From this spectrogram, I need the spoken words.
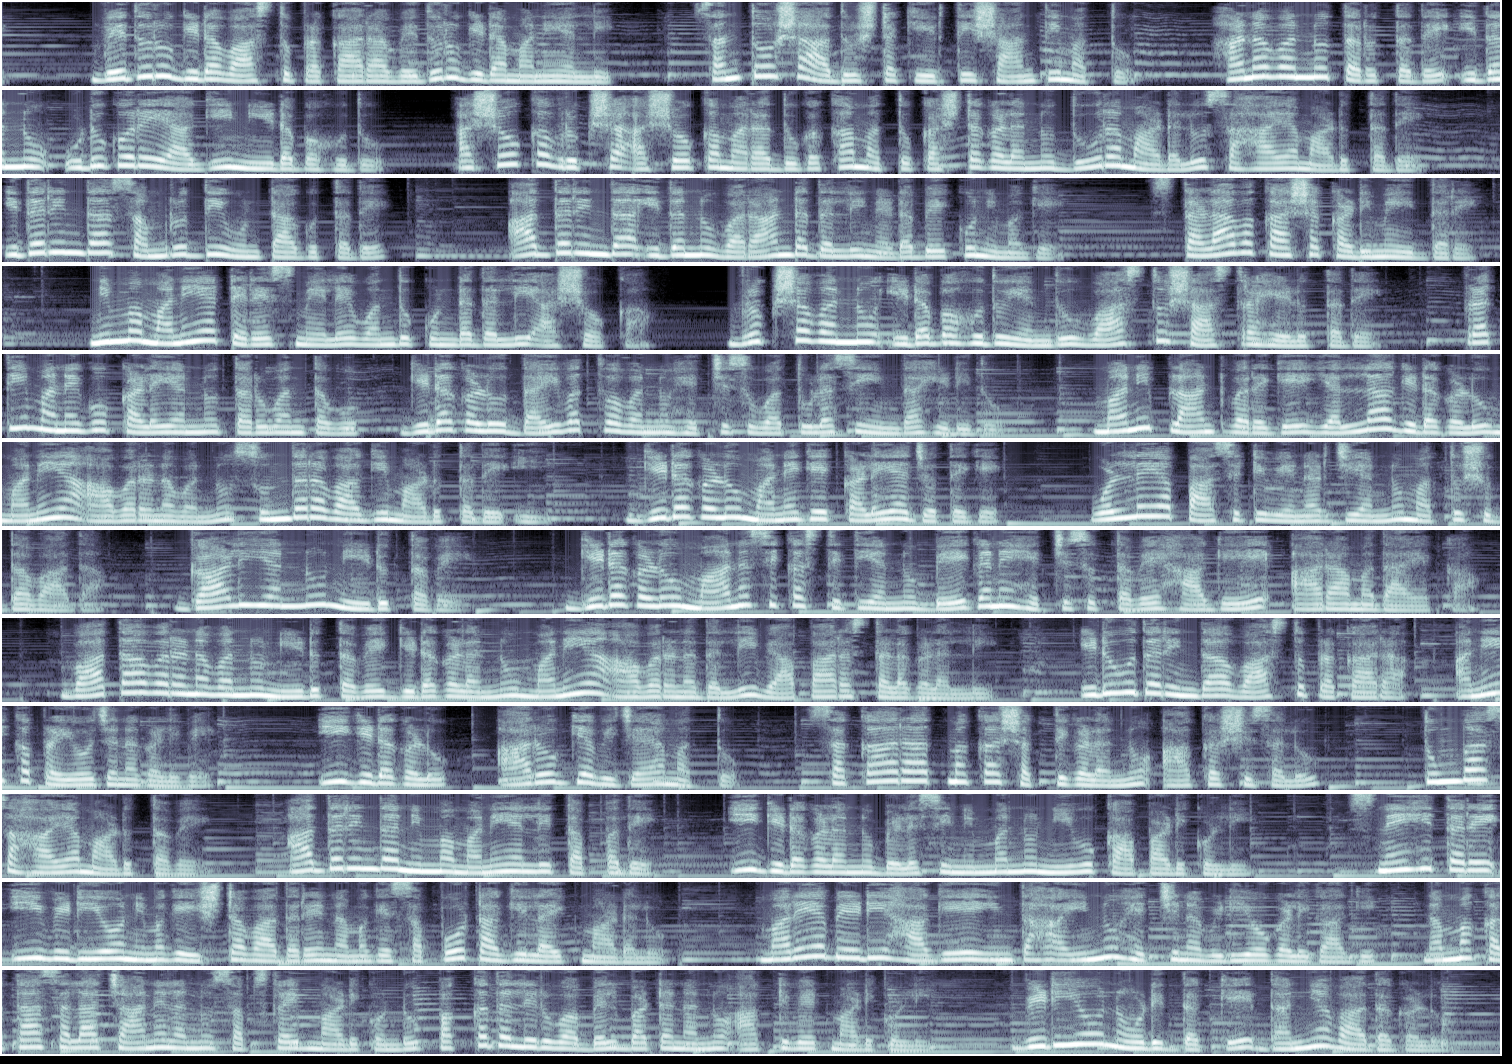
ವೆದುರು ಗಿಡ ವಾಸ್ತು ಪ್ರಕಾರ ವೆದುರು ಗಿಡ ಮನೆಯಲ್ಲಿ ಸಂತೋಷ, ಅದೃಷ್ಟ, ಕೀರ್ತಿ, ಶಾಂತಿ ಮತ್ತು ಹಣವನ್ನು ತರುತ್ತದೆ. ಇದನ್ನು ಉಡುಗೊರೆಯಾಗಿ ನೀಡಬಹುದು. ಅಶೋಕ ವೃಕ್ಷ, ಅಶೋಕ ಮರ, ದುಗಕ ಮತ್ತು ಕಷ್ಟಗಳನ್ನು ದೂರ ಮಾಡಲು ಸಹಾಯ ಮಾಡುತ್ತದೆ. ಇದರಿಂದ ಸಮೃದ್ಧಿ ಉಂಟಾಗುತ್ತದೆ. ಆದ್ದರಿಂದ ಇದನ್ನು ವರಾಂಡದಲ್ಲಿ ನೆಡಬೇಕು ನಿಮಗೆ. ಸ್ಥಳಾವಕಾಶ ಕಡಿಮೆ ಇದ್ದರೆ. ನಿಮ್ಮ ಮನೆಯ ಟೆರೆಸ್ ಮೇಲೆ ಒಂದು ಕುಂಡದಲ್ಲಿ ಅಶೋಕ ವೃಕ್ಷವನ್ನು ಇಡಬಹುದು ಎಂದು ವಾಸ್ತುಶಾಸ್ತ್ರ ಹೇಳುತ್ತದೆ. ಪ್ರತಿ ಮನೆಗೂ ಕಳೆಯನ್ನು ತರುವಂತವು ಗಿಡಗಳು ದೈವತ್ವವನ್ನು ಹೆಚ್ಚಿಸುವ ತುಳಸಿಯಿಂದ ಹಿಡಿದು ಮನಿ ಪ್ಲಾಂಟ್ವರೆಗೆ ಎಲ್ಲಾ ಗಿಡಗಳು ಮನೆಯ ಆವರಣವನ್ನು ಸುಂದರವಾಗಿ ಮಾಡುತ್ತದೆ. ಈ ಗಿಡಗಳು ಮನೆಗೆ ಕಳೆಯ ಜೊತೆಗೆ ಒಳ್ಳೆಯ ಪಾಸಿಟಿವ್ ಎನರ್ಜಿಯನ್ನು ಮತ್ತು ಶುದ್ಧವಾದ ಗಾಳಿಯನ್ನು ನೀಡುತ್ತವೆ. ಗಿಡಗಳು ಮಾನಸಿಕ ಸ್ಥಿತಿಯನ್ನು ಬೇಗನೆ ಹೆಚ್ಚಿಸುತ್ತವೆ, ಹಾಗೆಯೇ ಆರಾಮದಾಯಕ ವಾತಾವರಣವನ್ನು ನೀಡುತ್ತವೆ. ಗಿಡಗಳನ್ನು ಮನೆಯ ಆವರಣದಲ್ಲಿ, ವ್ಯಾಪಾರ ಸ್ಥಳಗಳಲ್ಲಿ ಇಡುವುದರಿಂದ ವಾಸ್ತು ಪ್ರಕಾರ ಅನೇಕ ಪ್ರಯೋಜನಗಳಿವೆ. ಈ ಗಿಡಗಳು ಆರೋಗ್ಯ, ವಿಜಯ ಮತ್ತು ಸಕಾರಾತ್ಮಕ ಶಕ್ತಿಗಳನ್ನು ಆಕರ್ಷಿಸಲು ತುಂಬಾ ಸಹಾಯ ಮಾಡುತ್ತವೆ. ಆದ್ದರಿಂದ ನಿಮ್ಮ ಮನೆಯಲ್ಲಿ ತಪ್ಪದೆ ಈ ಗಿಡಗಳನ್ನು ಬೆಳೆಸಿ ನಿಮ್ಮನ್ನು ನೀವು ಕಾಪಾಡಿಕೊಳ್ಳಿ. ಸ್ನೇಹಿತರೆ, ಈ ವಿಡಿಯೋ ನಿಮಗೆ ಇಷ್ಟವಾದರೆ ನಮಗೆ ಸಪೋರ್ಟ್ ಆಗಿ ಲೈಕ್ ಮಾಡಲು. ಮರೆಯಬೇಡಿ, ಹಾಗೆಯೇ ಇಂತಹ ಇನ್ನೂ ಹೆಚ್ಚಿನ ವಿಡಿಯೋಗಳಿಗಾಗಿ ನಮ್ಮ ಕಥಾಸಲ ಚಾನೆಲ್ ಅನ್ನು ಸಬ್ಸ್ಕ್ರೈಬ್ ಮಾಡಿಕೊಂಡು ಪಕ್ಕದಲ್ಲಿರುವ ಬೆಲ್ ಬಟನ್ ಅನ್ನು ಆಕ್ಟಿವೇಟ್ ಮಾಡಿಕೊಳ್ಳಿ. ವಿಡಿಯೋ ನೋಡಿದ್ದಕ್ಕೆ ಧನ್ಯವಾದಗಳು.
